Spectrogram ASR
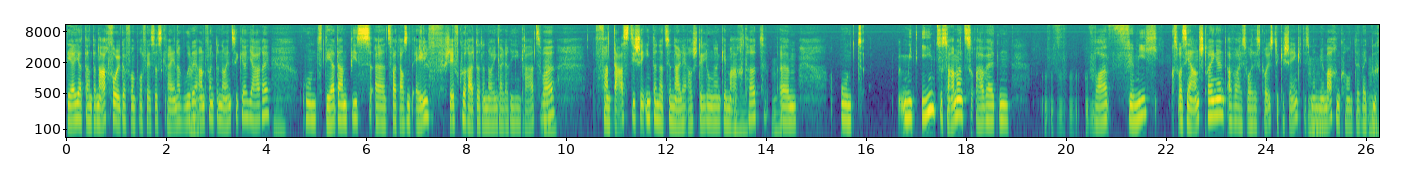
der ja dann der Nachfolger von Professor Skreiner wurde, Anfang der 90er Jahre und der dann bis äh, 2011 Chefkurator der Neuen Galerie in Graz war. Fantastische internationale Ausstellungen gemacht mhm. hat. Mhm. Ähm, und mit ihm zusammenzuarbeiten war für mich, es war sehr anstrengend, aber es war das größte Geschenk, das man mhm. mir machen konnte, weil mhm. durch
